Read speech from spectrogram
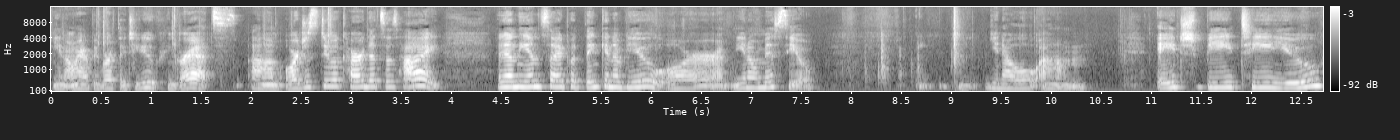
you know, happy birthday to you, congrats, um, or just do a card that says hi, and on the inside put thinking of you or you know miss you. You know, um, HBTU,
